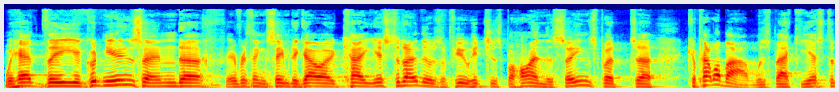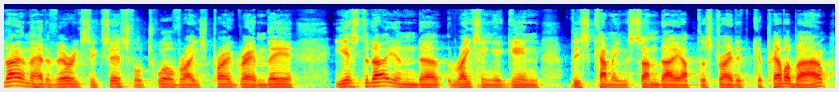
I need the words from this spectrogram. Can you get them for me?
We had the good news, and uh, everything seemed to go okay yesterday. There was a few hitches behind the scenes, but uh, Bar was back yesterday, and they had a very successful 12 race program there yesterday, and uh, racing again this coming Sunday up the straight at Capalaba.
